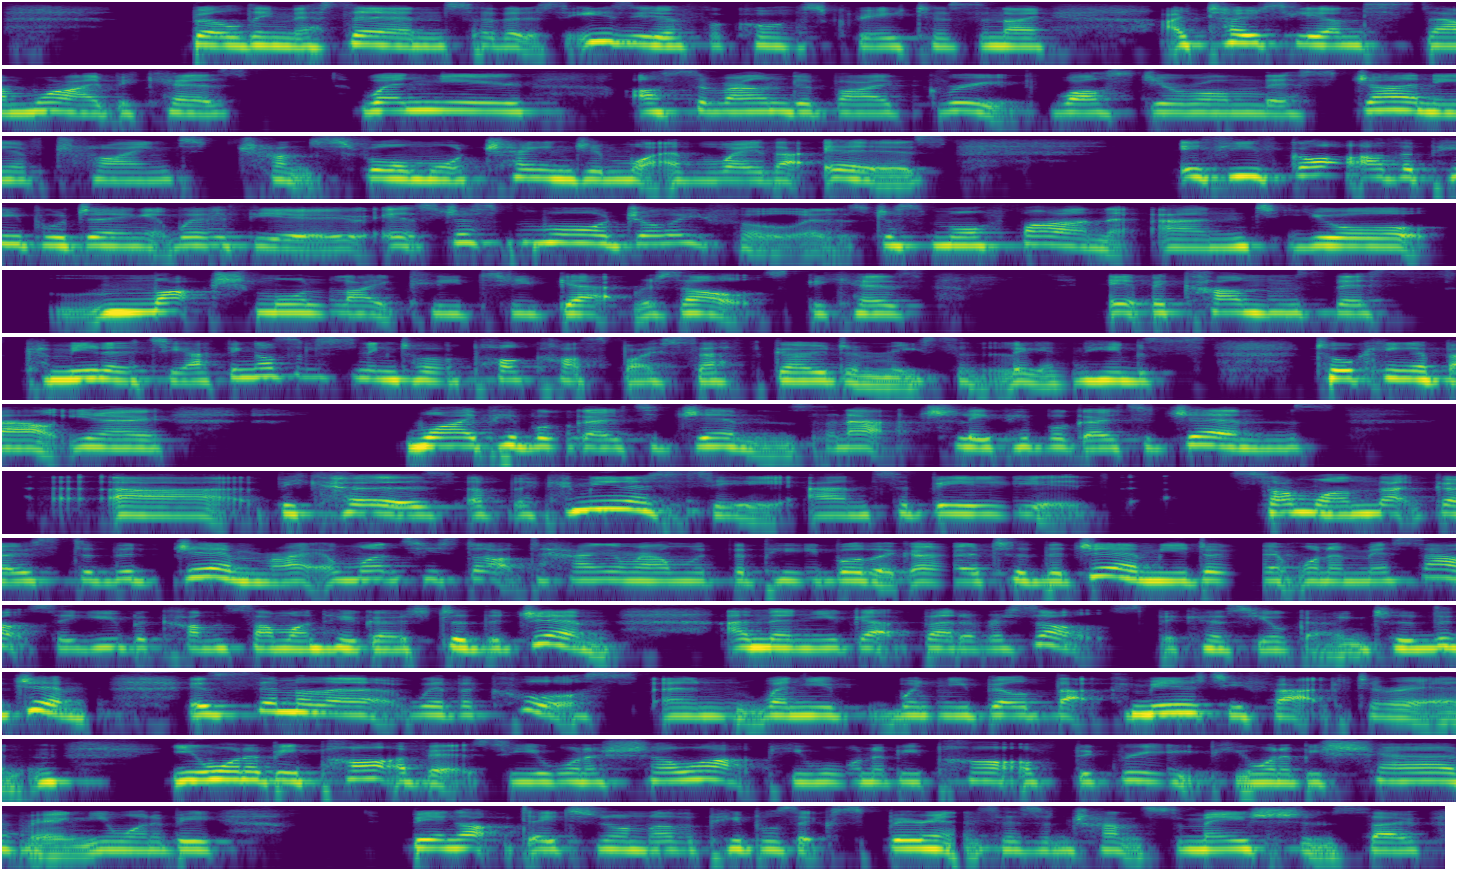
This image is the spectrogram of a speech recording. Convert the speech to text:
building this in so that it's easier for course creators and i i totally understand why because when you are surrounded by a group whilst you're on this journey of trying to transform or change in whatever way that is if you've got other people doing it with you it's just more joyful it's just more fun and you're much more likely to get results because it becomes this community. I think I was listening to a podcast by Seth Godin recently, and he was talking about, you know, why people go to gyms and actually people go to gyms uh, because of the community and to be someone that goes to the gym, right? And once you start to hang around with the people that go to the gym, you don't, want to miss out. So you become someone who goes to the gym and then you get better results because you're going to the gym. It's similar with a course. And when you, when you build that community factor in, you want to be part of it. So you want to show up. You want to be part of the group. You want to be sharing. You want to be being updated on other people's experiences and transformations. So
